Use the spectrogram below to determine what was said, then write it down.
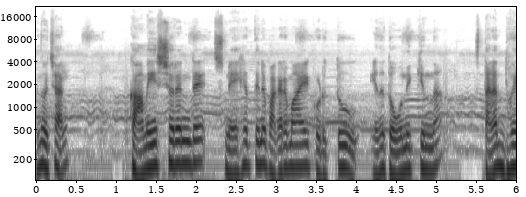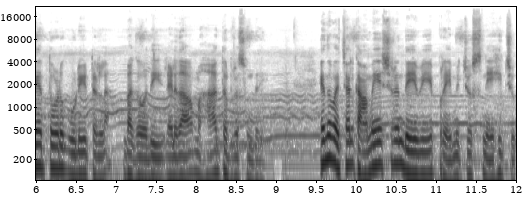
എന്ന് വെച്ചാൽ കാമേശ്വരന്റെ സ്നേഹത്തിന് പകരമായി കൊടുത്തു എന്ന് തോന്നിക്കുന്ന സ്തനദ്വയത്തോട് കൂടിയിട്ടുള്ള ഭഗവതി ലളിത മഹാത്രിപുരസുന്ദരി എന്ന് വെച്ചാൽ കാമേശ്വരൻ ദേവിയെ പ്രേമിച്ചു സ്നേഹിച്ചു.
